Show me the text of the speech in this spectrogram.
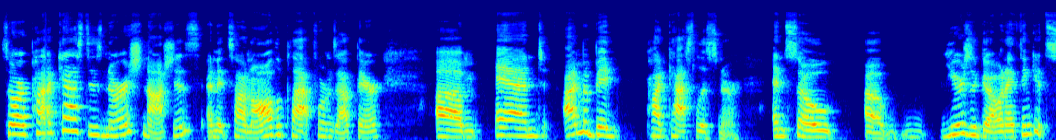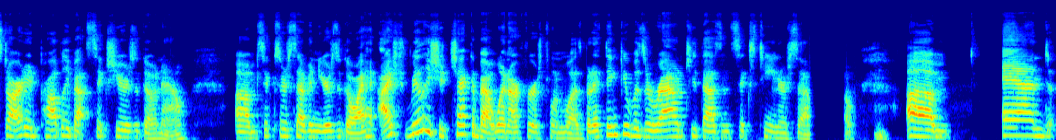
So our podcast is Nourish Noshes, and it's on all the platforms out there. Um, and I'm a big podcast listener. And so uh, years ago, and I think it started probably about six years ago now, um, six or seven years ago. I, I really should check about when our first one was, but I think it was around 2016 or so. Um, and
